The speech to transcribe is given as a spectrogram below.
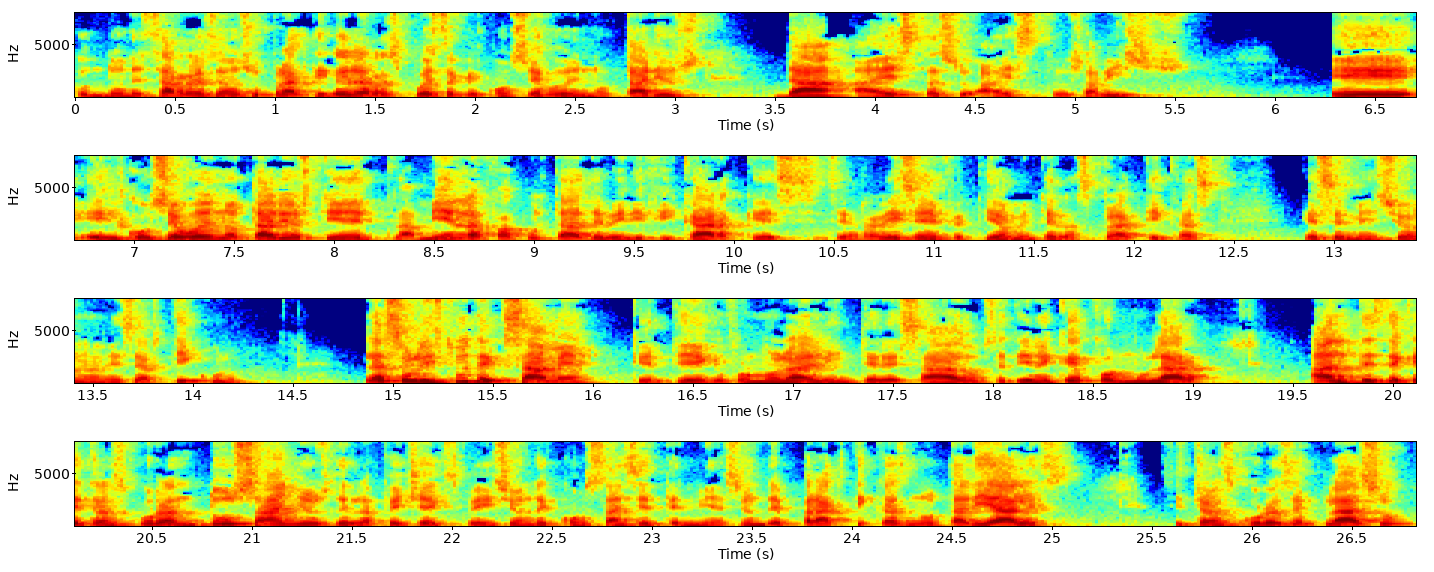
donde está realizando su práctica, y la respuesta que el Consejo de Notarios da a, estas, a estos avisos. Eh, el Consejo de Notarios tiene también la facultad de verificar que se realicen efectivamente las prácticas que se mencionan en ese artículo. La solicitud de examen que tiene que formular el interesado se tiene que formular antes de que transcurran dos años de la fecha de expedición de constancia de terminación de prácticas notariales. Si transcurre ese plazo,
